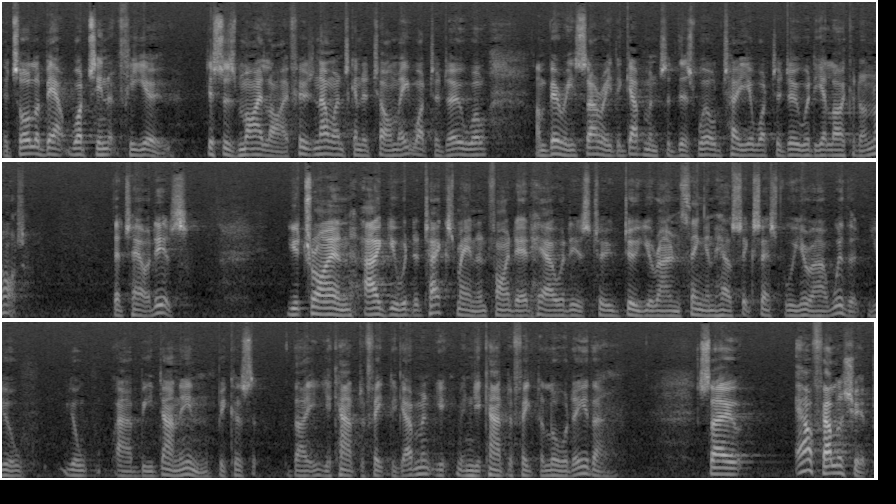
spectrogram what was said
It's all about what's in it for you. This is my life. Who's, no one's going to tell me what to do. Well, I'm very sorry. The governments of this world tell you what to do, whether you like it or not. That's how it is you try and argue with the taxman and find out how it is to do your own thing and how successful you are with it. You'll, you'll uh, be done in because they, you can't defeat the government you, and you can't defeat the Lord either. So our fellowship,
